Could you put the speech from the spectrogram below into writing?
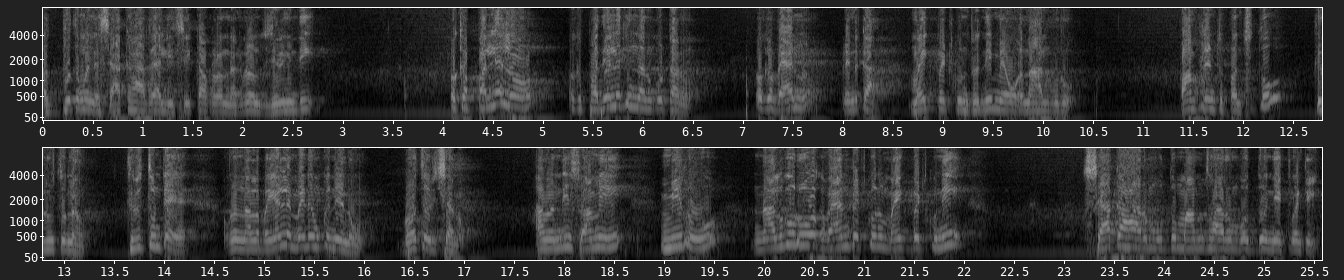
అద్భుతమైన శాఖ ర్యాలీ శ్రీకాకుళం నగరంలో జరిగింది. ఒక పల్లెలో ఒక పదేళ్ళ కింద అనుకుంటాను. ఒక వ్యాన్ వెనుక మైక్ పెట్టుకుంటుంది. మేము ఒక నాలుగురు పాంప్లెంట్ పంచుతూ తిరుగుతున్నాం. తిరుగుతుంటే ఒక నలభై ఏళ్ళ మేడంకు నేను బ్రోచర్ ఇచ్చాను. అవన్నీ స్వామి మీరు నలుగురు ఒక వ్యాన్ పెట్టుకుని మైక్ పెట్టుకుని శాకాహారం వద్దు మాంసాహారం వద్దు అనేటువంటి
